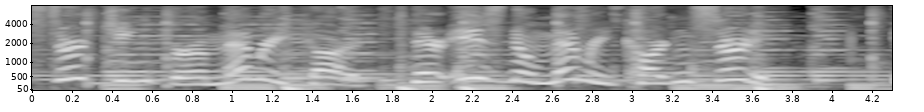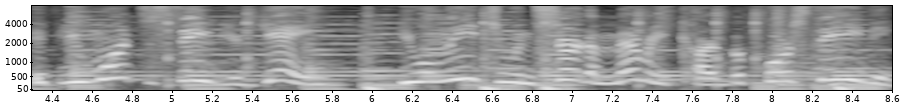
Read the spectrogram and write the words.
Searching for a memory card. There is no memory card inserted. If you want to save your game, you will need to insert a memory card before saving.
